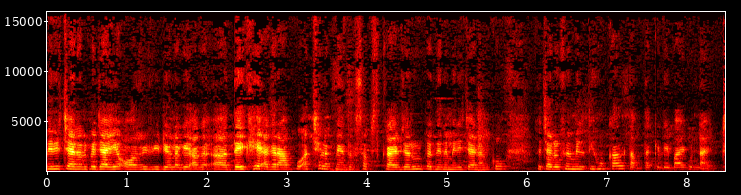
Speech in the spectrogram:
मेरे चैनल पे जाइए और भी वीडियो लगे। अगर देखे, अगर आपको अच्छे लगते हैं तो सब्सक्राइब ज़रूर कर देना मेरे चैनल को। तो चलो फिर मिलती हूँ कल, तब तक के लिए बाय गुड नाइट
